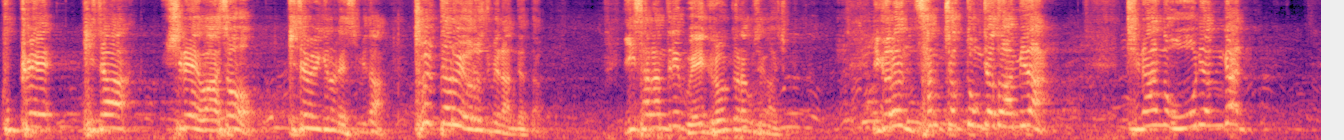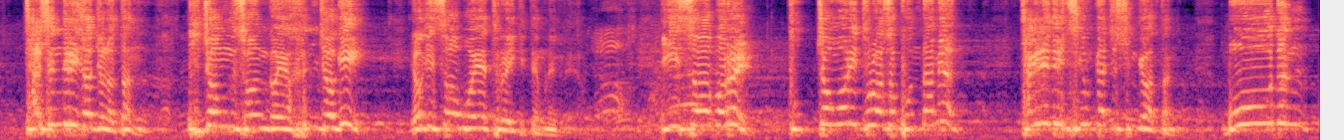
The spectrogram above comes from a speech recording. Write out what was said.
국회 기자실에 와서 기자회견을 했습니다. 절대로 열어주면 안 된다고. 이 사람들이 왜 그럴 거라고 생각하십니까? 이거는 삼척동자도 압니다. 지난 5년간 자신들이 저질렀던 부정선거의 흔적이 여기 서버에 들어있기 때문에 그래요. 이 서버를 국정원이 들어와서 본다면 자기네들이 지금까지 숨겨왔던 모든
